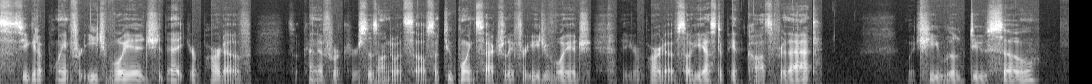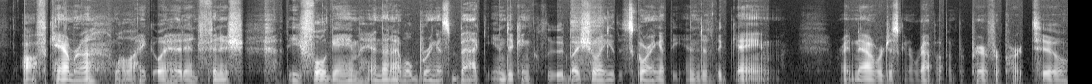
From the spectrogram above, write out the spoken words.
so you get a point for each voyage that you're part of. So it kind of recurses onto itself. So two points actually for each voyage that you're part of. So he has to pay the cost for that, which he will do so off camera while I go ahead and finish the full game and then I will bring us back in to conclude by showing you the scoring at the end of the game. Right now we're just going to wrap up and prepare for part two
